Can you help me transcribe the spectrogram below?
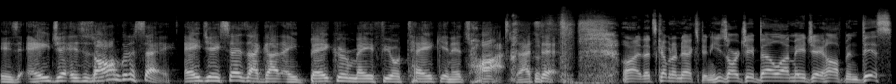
Is AJ? This is all I'm going to say. AJ says I got a Baker Mayfield take and it's hot. That's it. all right, that's coming up next. Man, he's RJ Bell. I'm AJ Hoffman. This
